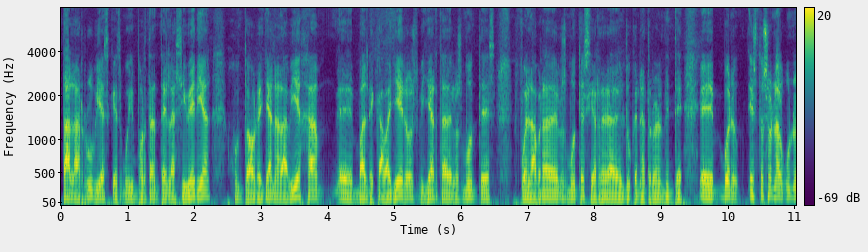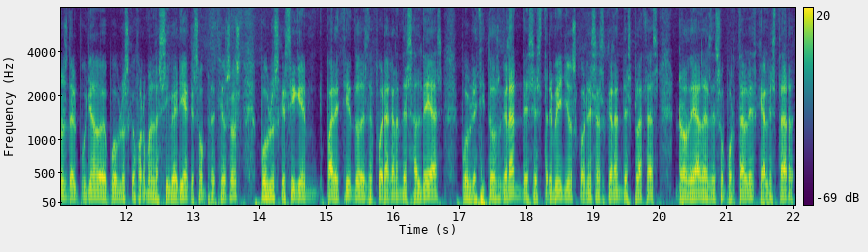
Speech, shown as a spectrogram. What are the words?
Talarrubias, que es muy importante en la Siberia, junto a Orellana la Vieja, eh, Valdecaballeros, Villarta de los Montes, Fuenlabrada de los Montes y Herrera del Duque, naturalmente. Eh, bueno, estos son algunos del puñado de pueblos que forman la Siberia, que son preciosos, pueblos que siguen pareciendo desde fuera grandes aldeas, pueblecitos grandes, extremeños, con esas grandes plazas rodeadas de soportales que al estar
